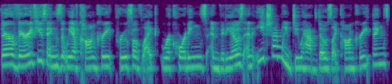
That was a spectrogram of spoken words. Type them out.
There are very few things that we have concrete proof of like recordings and videos. And each time we do have those like concrete things,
